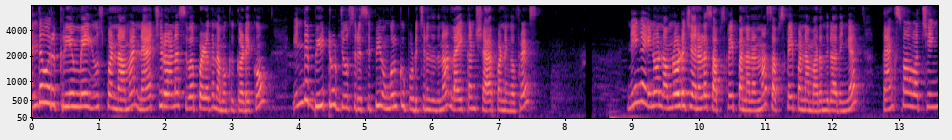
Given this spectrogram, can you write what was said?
எந்த ஒரு க்ரீமுமே யூஸ் பண்ணாமல் நேச்சுரான சிவப்பழகு நமக்கு கிடைக்கும். இந்த பீட்ரூட் ஜூஸ் ரெசிபி உங்களுக்கு பிடிச்சிருந்ததுன்னா லைக் அண்ட் ஷேர் பண்ணுங்கள் ஃப்ரெண்ட்ஸ் நீங்கள் இன்னும் நம்மளோட சேனலை சப்ஸ்கிரைப் பண்ணலைன்னா சப்ஸ்கிரைப் பண்ண மறந்துடாதீங்க. தேங்க்ஸ் ஃபார் வாட்சிங்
